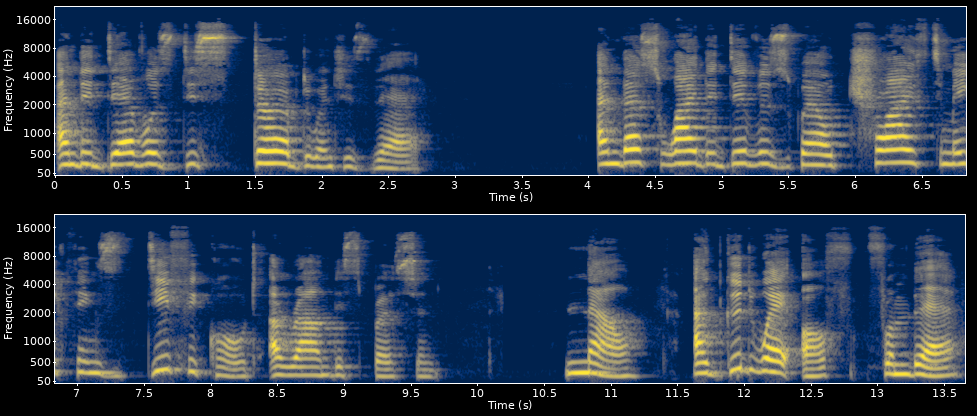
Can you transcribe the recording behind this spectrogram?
and the devil is disturbed when she's there. And that's why the devil as well tries to make things difficult around this person. Now, a good way off from there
